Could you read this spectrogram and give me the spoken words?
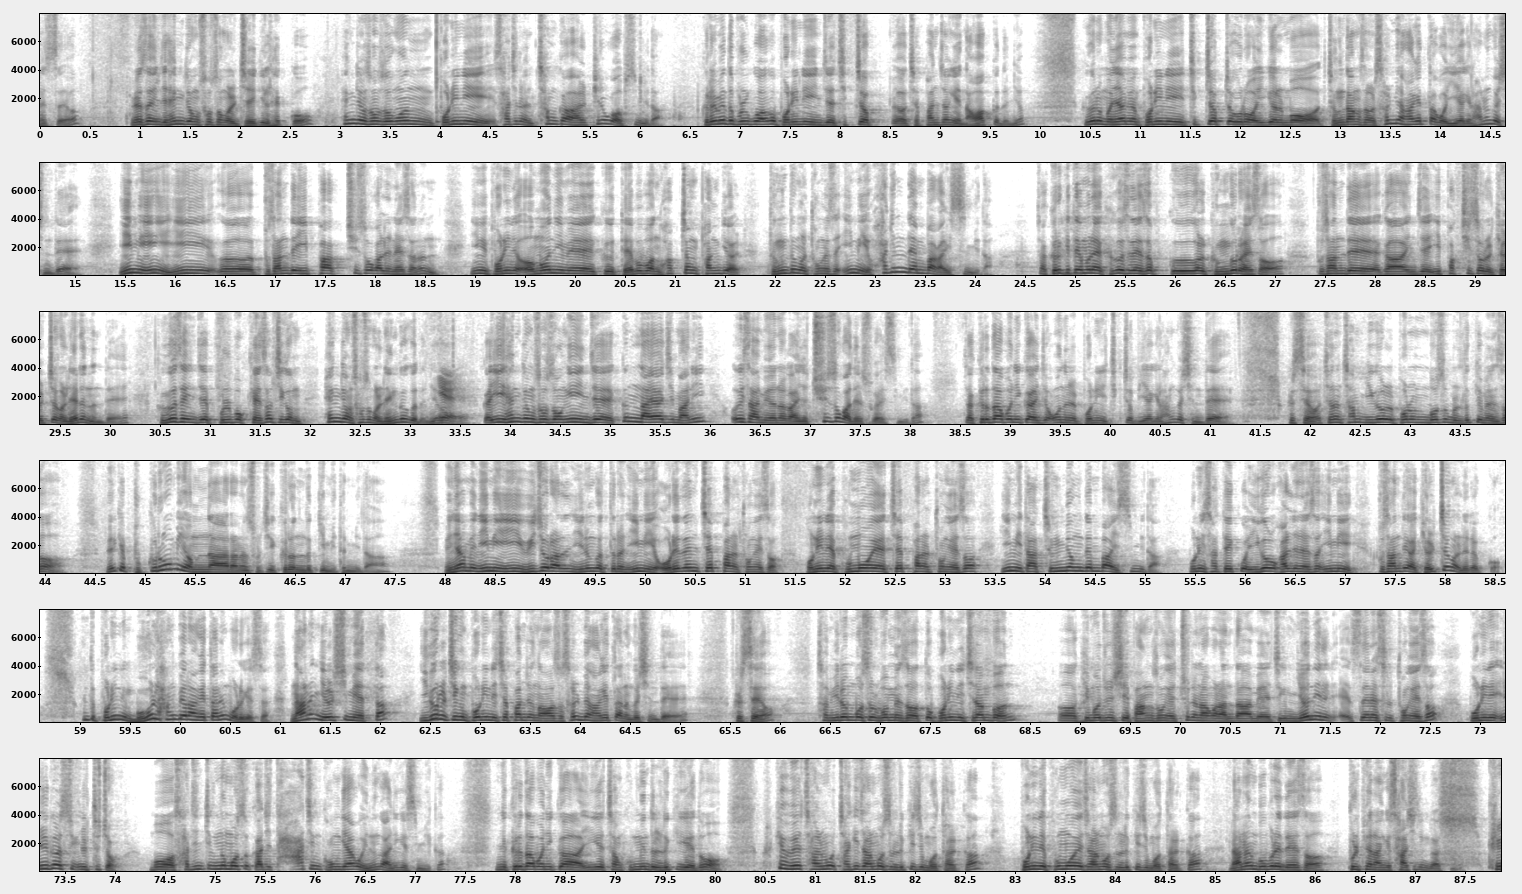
했어요. 그래서 이제 행정소송을 제기를 했고 행정소송은 본인이 사실은 참가할 필요가 없습니다. 그럼에도 불구하고 본인이 이제 직접 어, 재판정에 나왔거든요. 그거는 뭐냐면 본인이 직접적으로 이걸 뭐 정당성을 설명하겠다고 이야기를 하는 것인데 이미 이 어, 부산대 입학 취소 관련해서는 이미 본인의 어머님의 그 대법원 확정 판결 등등을 통해서 이미 확인된 바가 있습니다. 자 그렇기 때문에 그것에 대해서 그걸 근거로 해서 부산대가 이제 입학 취소를 결정을 내렸는데 그것에 이제 불복해서 지금 행정 소송을 낸 거거든요. 예. 그러니까 이 행정 소송이 이제 끝나야지만이 의사 면허가 이제 취소가 될 수가 있습니다. 자 그러다 보니까 이제 오늘 본인이 직접 이야기를 한 것인데 글쎄요 저는 참 이걸 보는 모습을 느끼면서 왜 이렇게 부끄러움이 없나라는 솔직히 그런 느낌이 듭니다. 왜냐하면 이미 이 위조라든 이런 것들은 이미 오래된 재판을 통해서 본인의 부모의 재판을 통해서 이미 다 증명된 바 있습니다. 본인이 사퇴했고 이걸 관련해서 이미 부산대가 결정을 내렸고 근데 본인이 뭘 항변하겠다는 모르겠어요. 나는 열심히 했다? 이거를 지금 본인이 재판정 나와서 설명하겠다는 것인데 글쎄요. 참 이런 모습을 보면서 또 본인이 지난번 어, 김어준 씨 방송에 출연하고 난 다음에 지금 연일 SNS를 통해서 본인의 일거수 일투족 뭐 사진 찍는 모습까지 다 지금 공개하고 있는 거 아니겠습니까? 그러다 보니까 이게 참 국민들 느끼기에도 그렇게 왜 잘못 자기 잘못을 느끼지 못할까? 본인의 부모의 잘못을 느끼지 못할까? 라는 부분에 대해서 불편한 게 사실인 것 같습니다. 그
